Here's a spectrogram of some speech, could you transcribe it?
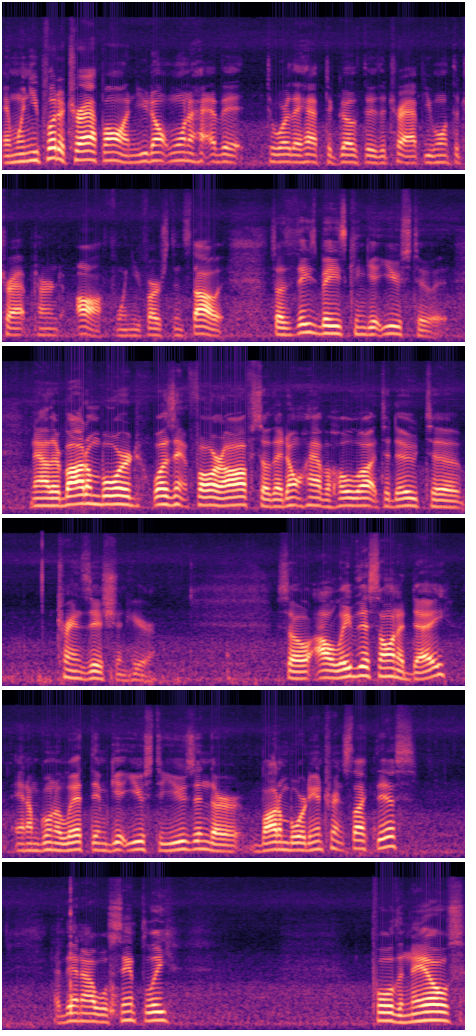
And when you put a trap on, you don't want to have it to where they have to go through the trap. You want the trap turned off when you first install it so that these bees can get used to it. Now their bottom board wasn't far off, so they don't have a whole lot to do to transition here. So I'll leave this on a day and I'm going to let them get used to using their bottom board entrance like this. And then I will simply pull the nails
